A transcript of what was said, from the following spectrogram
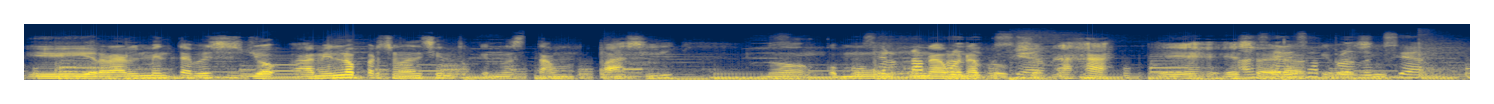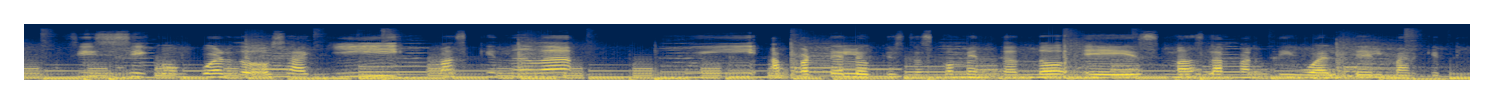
y realmente a veces yo, a mí en lo personal siento que no es tan fácil, ¿no? Sí, Como una una, buena producción. producción. Ajá, eh, eso hacer era esa lo que iba a decir. producción. Sí, sí, sí, concuerdo. O sea, aquí más que nada, muy aparte de lo que estás comentando, es más la parte igual del marketing,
